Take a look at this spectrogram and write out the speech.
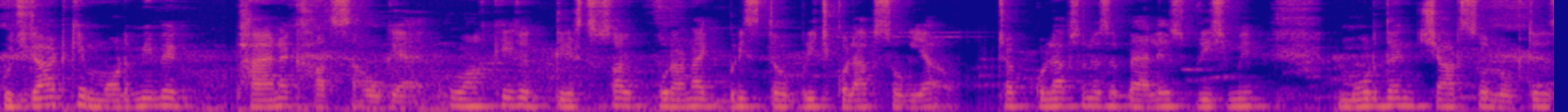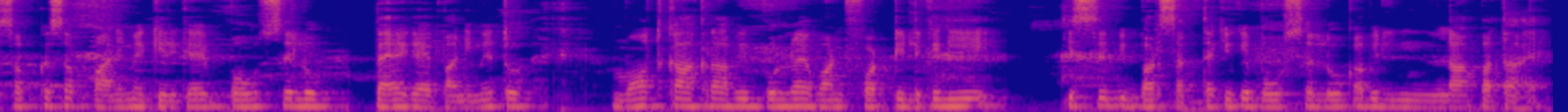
गुजरात के मोरमी में भयानक हादसा हो गया है। वहाँ के जो डेढ़ सौ साल पुराना एक ब्रिज था वो ब्रिज कोलैप्स हो गया। जब कोलैप्स होने से पहले उस ब्रिज में मोर देन चार सौ लोग थे। सब के सब पानी में गिर गए। बहुत से लोग बह गए पानी में। तो मौत का आंकड़ा अभी बोल रहा है वन फोर्टी लेकिन ये इससे भी बढ़ सकता है, क्योंकि बहुत से लोग अभी लापता है।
